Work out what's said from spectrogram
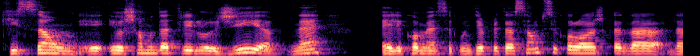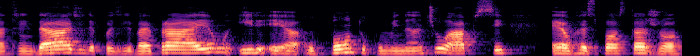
que são, eu chamo da trilogia, né? Ele começa com a interpretação psicológica da, da Trindade, depois ele vai para Aion, e, e a, o ponto culminante, o ápice, é o Resposta a Jó,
